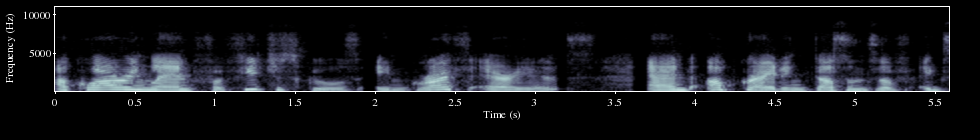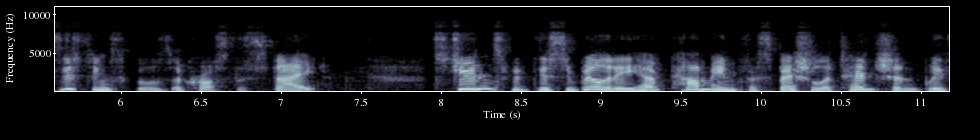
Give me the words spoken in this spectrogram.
acquiring land for future schools in growth areas, and upgrading dozens of existing schools across the state. Students with disability have come in for special attention, with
